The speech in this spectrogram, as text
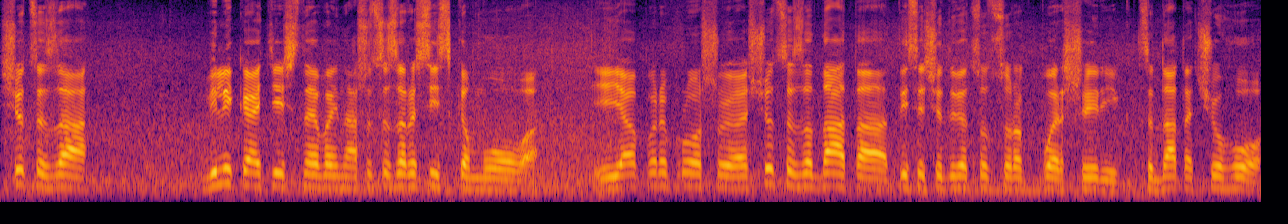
Що це за Велика Отечественна війна, що це за російська мова? І я перепрошую, а що це за дата 1941 рік? Це дата чого?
